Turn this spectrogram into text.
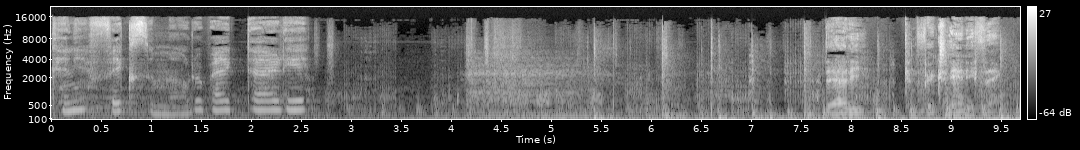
Can you fix the motorbike, Daddy? Daddy can fix anything.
